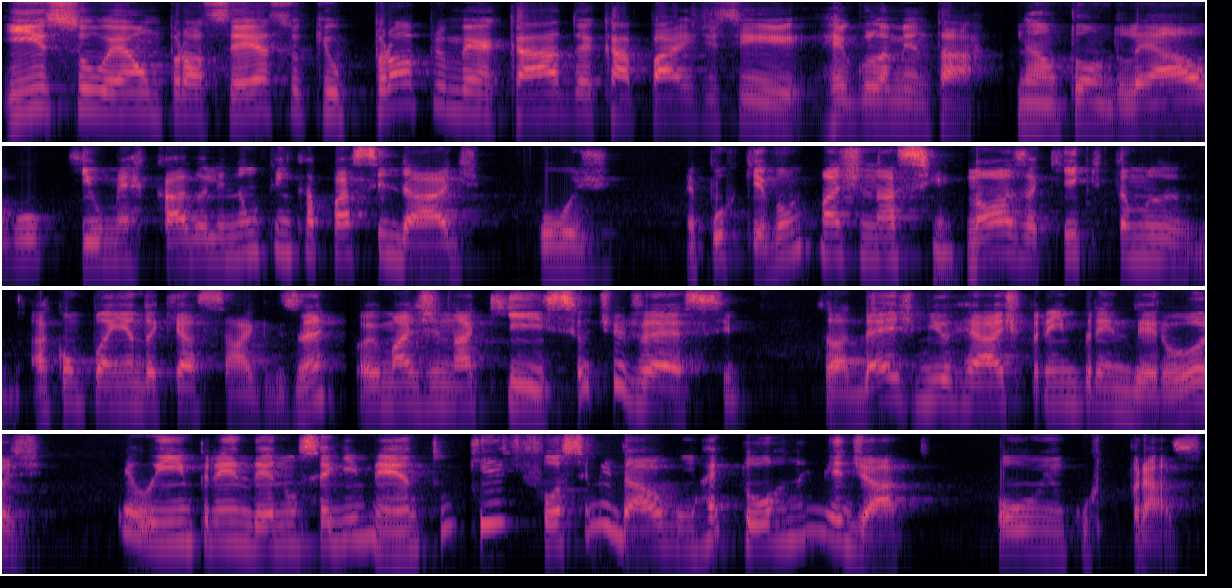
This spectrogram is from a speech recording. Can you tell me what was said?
isso é um processo que o próprio mercado é capaz de se regulamentar? Não, Tondo, é algo que o mercado ele não tem capacidade hoje. É porque, vamos imaginar assim, nós aqui que estamos acompanhando aqui a Sagres, né? Vou imaginar que se eu tivesse sei lá, 10 mil reais para empreender hoje, eu ia empreender num segmento que fosse me dar algum retorno imediato ou em um curto prazo.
